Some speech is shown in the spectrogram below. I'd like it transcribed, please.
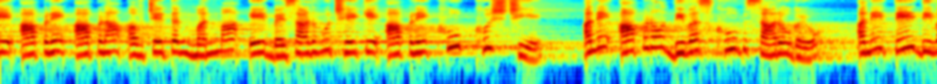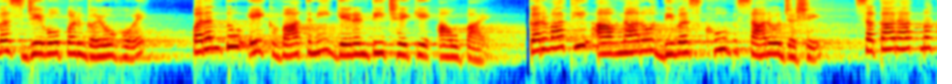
કે આપણે આપણા અવચેતન મનમાં એ બેસાડવું છે કે આપણે ખૂબ ખુશ છીએ, અને આપણો દિવસ ખૂબ સારો ગયો, અને તે દિવસ જેવો પણ ગયો હોય, પરંતુ એક વાતની ગેરંટી છે કે આ ઉપાય કરવાથી આવનારો દિવસ ખૂબ સારો જશે. સકારાત્મક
